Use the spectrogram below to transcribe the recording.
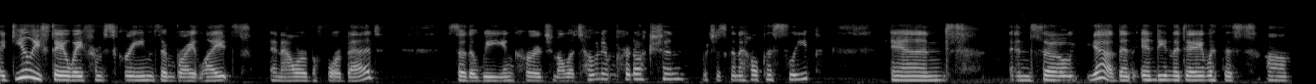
ideally stay away from screens and bright lights an hour before bed so that we encourage melatonin production, which is going to help us sleep. And and so yeah, then ending the day with this um,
